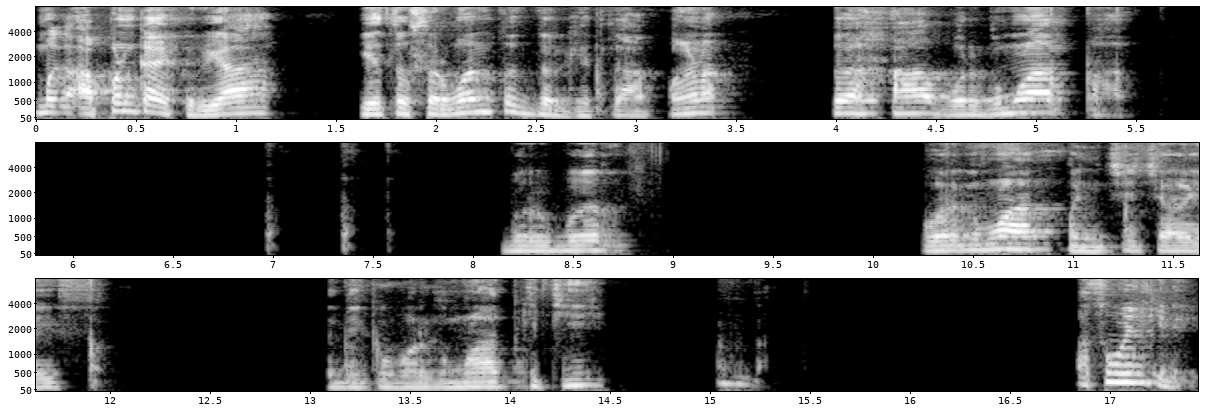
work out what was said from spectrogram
मग आपण काय करूया? याचं सर्वांतच जर घेतलं आपण तर हा वर्गमुळात पहा बरोबर. वर्गमुळात पंचेचाळीस अधिक वर्गमुळात किती? असं होईल की नाही?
